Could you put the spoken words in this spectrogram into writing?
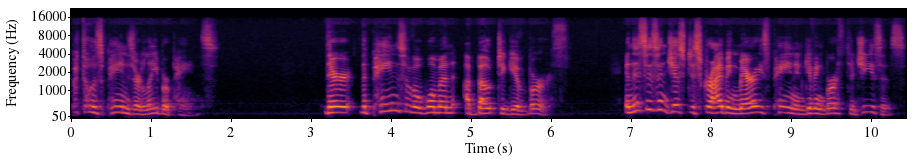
But those pains are labor pains. They're the pains of a woman about to give birth. And this isn't just describing Mary's pain in giving birth to Jesus.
